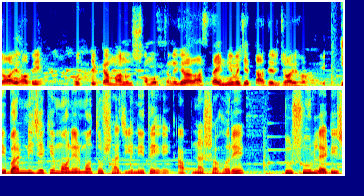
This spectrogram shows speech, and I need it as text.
জয় হবে। প্রত্যেকটা মানুষ সমর্থনে যারা রাস্তায় নেমেছে, তাদের জয় হবে। এবার নিজেকে মনের মতো সাজিয়ে নিতে আপনার শহরে Tusu ladies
